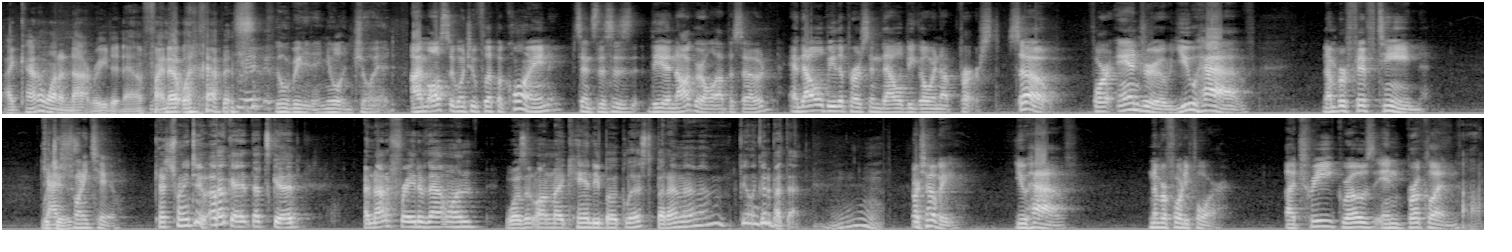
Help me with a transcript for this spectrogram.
I kind of want to not read it now and find out what happens. You'll read it and you'll enjoy it. I'm also going to flip a coin since this is the inaugural episode, and that will be the person that will be going up first. So, for Andrew, you have number 15, Which Catch is? 22. Catch 22. Okay, that's good. I'm not afraid of that one. Wasn't on my candy book list, but I'm, I'm feeling good about that. Mm. For Toby, you have number 44, A Tree Grows in Brooklyn. Ah.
